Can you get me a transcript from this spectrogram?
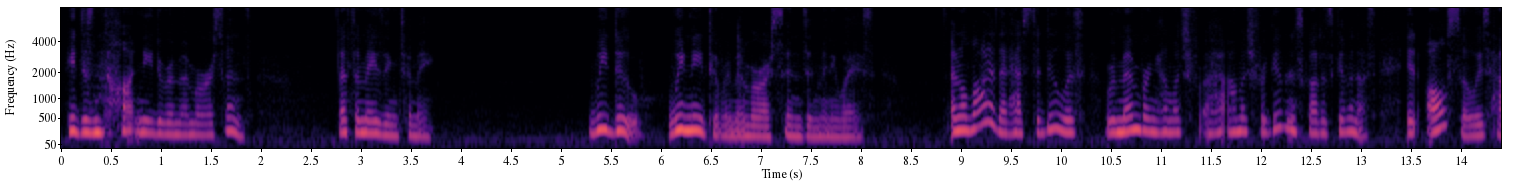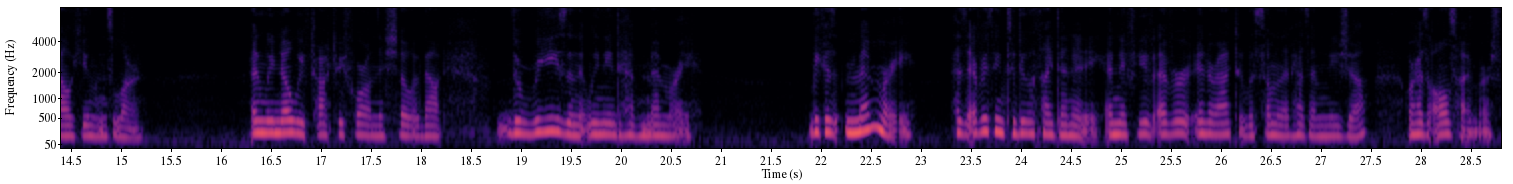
He does not need to remember our sins. That's amazing to me. We do. We need to remember our sins in many ways. And a lot of that has to do with remembering how much how much forgiveness God has given us. It also is how humans learn. And we know we've talked before on this show about the reason that we need to have memory. Because memory has everything to do with identity. And if you've ever interacted with someone that has amnesia or has Alzheimer's,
